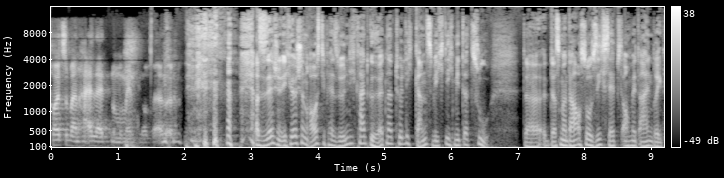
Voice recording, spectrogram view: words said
heute so mein Highlight im Moment noch. Also. also sehr schön. Ich höre schon raus, die Persönlichkeit gehört natürlich ganz wichtig mit dazu, da, dass man da auch so sich selbst auch mit einbringt.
